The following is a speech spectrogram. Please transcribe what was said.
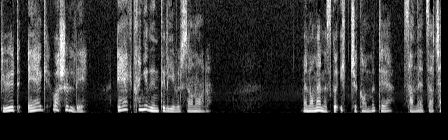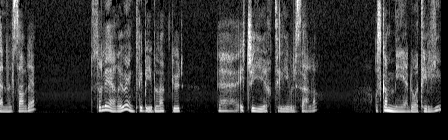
'Gud, jeg var skyldig. Jeg trenger din tilgivelse og nåde'. Men når mennesker ikke kommer til sannhetserkjennelse av det, så lærer jo egentlig Bibelen at Gud eh, ikke gir tilgivelse heller. Og skal vi da tilgi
